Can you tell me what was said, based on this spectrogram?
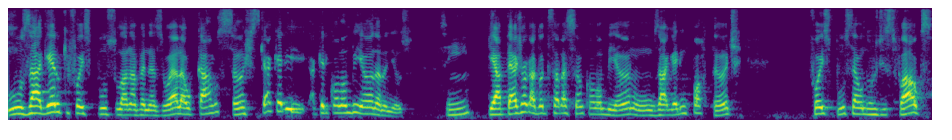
O zagueiro que foi expulso lá na Venezuela é o Carlos Sanches, que é aquele, aquele colombiano, Nilson? Sim. Que é até jogador de seleção colombiano, um zagueiro importante. Foi expulso, é um dos desfalques.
